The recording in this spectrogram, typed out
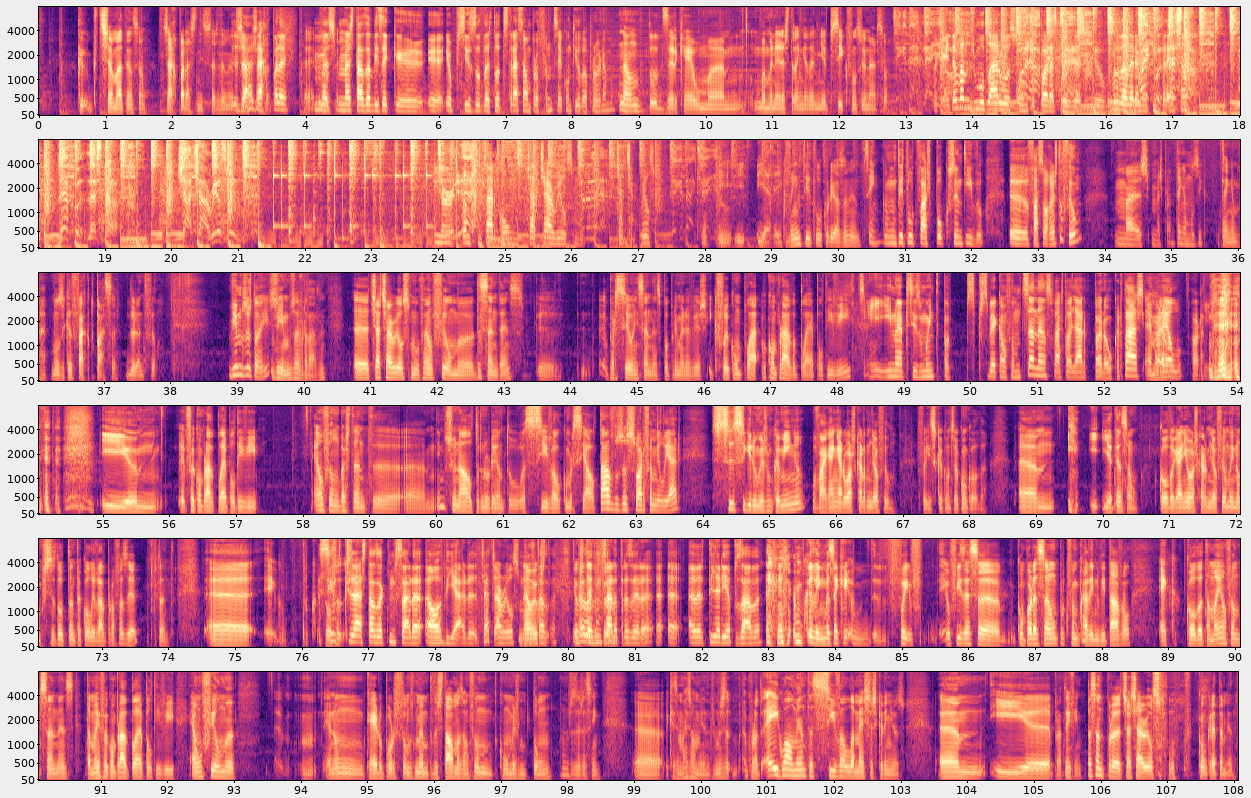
que, que te chama a atenção. Já reparaste nisso, certamente? Já, já reparei. É, mas, mas estás a dizer que eh, eu preciso da tua distração para fornecer conteúdo ao programa? Não, estou a dizer que é uma, uma maneira estranha da minha psique funcionar só. Ok, então vamos mudar o assunto para coisas que verdadeiramente interessam. E vamos começar com Cha Cha Real Smooth. Cha Cha Real Smooth. Sim, e, e, e, é daí que vem o título, curiosamente. Sim, um título que faz pouco sentido uh, face ao resto do filme, mas, mas pronto, tem a música. Tem a música de facto passa durante o filme. Vimos os dois? Vimos, é verdade. Uh, Cha Cha Real Smooth é um filme de Sundance, uh, apareceu em Sundance pela primeira vez e que foi comprado pela Apple TV. Sim, e não é preciso muito para se perceber que é um filme de Sundance, basta olhar para o cartaz, é amarelo. amarelo. E, e um, foi comprado pela Apple TV é um filme bastante uh, emocional, ternurento, acessível, comercial. Está-vos a soar familiar? Se seguir o mesmo caminho, vai ganhar o Oscar de melhor filme. Foi isso que aconteceu com Coda. Um, e, e, e, atenção, Coda ganhou o Oscar melhor filme e não precisou de tanta qualidade para o fazer. Portanto, uh, Sinto fazer... que já estás a começar a, a odiar Chacha Reels. Não, eu, estás, eu estás a começar a trazer a, a, a, artilharia pesada. um bocadinho, mas é que foi, eu fiz essa comparação porque foi um bocado inevitável. É que Coda também é um filme de Sundance, também foi comprado pela Apple TV. É um filme. Hum, eu não quero pôr os filmes no mesmo pedestal, mas é um filme com o mesmo tom, vamos dizer assim. Uh, quer dizer, mais ou menos, mas pronto, é igualmente acessível a mechas carinhoso. Um, e uh, pronto, enfim, passando para Chacha Real Smooth, concretamente.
